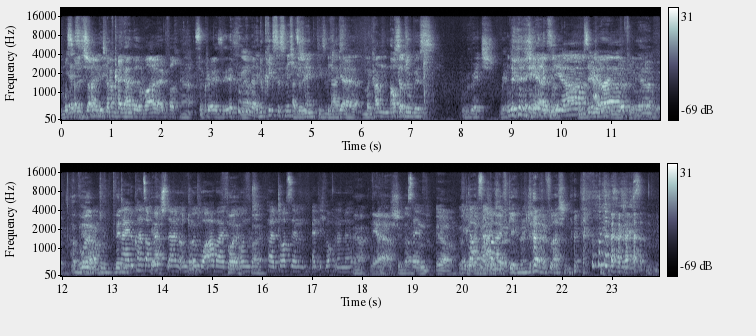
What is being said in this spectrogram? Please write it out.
muss Ja, halt sein. schon Ich habe keine andere Wahl, einfach Ja. so crazy. Ja. Ja, du kriegst es nicht Also, geschenkt, diesen Ich, Lifestyle. ja, man kann. Außer ich du bist rich, rich. ja, also, Ja, Im Silber aber- einen Löffel im ja. Mund. Obwohl, Ja. du, wenn Naja, du kannst auch Ja. rich sein und, Und- irgendwo arbeiten voll, und voll. halt trotzdem endlich Wochenende. Ja, Ja. stimmt auch. Und, ja, Ich glaub, glaub, es ist das einfach- live gehen und Flaschen.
